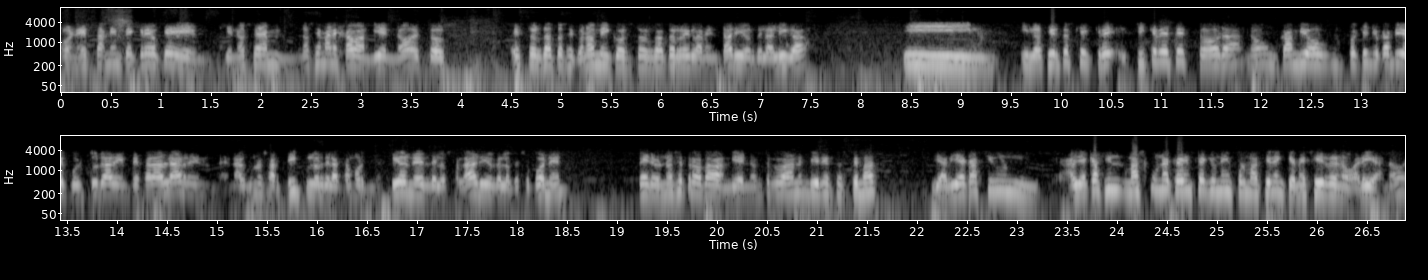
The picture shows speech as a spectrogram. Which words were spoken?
honestamente creo que, que no, se, no se manejaban bien ¿no? estos, estos datos económicos, estos datos reglamentarios de la liga. Y, y lo cierto es que cre- sí que detecto ahora ¿no? un cambio, un pequeño cambio de cultura de empezar a hablar en, algunos artículos de las amortizaciones, de los salarios, de lo que suponen, pero no se trataban bien, no se trataban bien estos temas y había casi un había casi más una creencia que una información en que Messi renovaría, ¿no?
